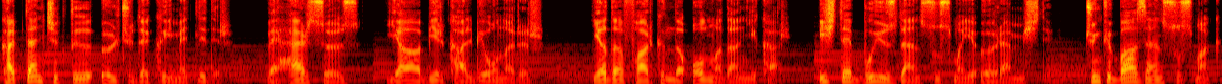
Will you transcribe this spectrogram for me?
kalpten çıktığı ölçüde kıymetlidir ve her söz ya bir kalbi onarır ya da farkında olmadan yıkar. İşte bu yüzden susmayı öğrenmişti. Çünkü bazen susmak,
